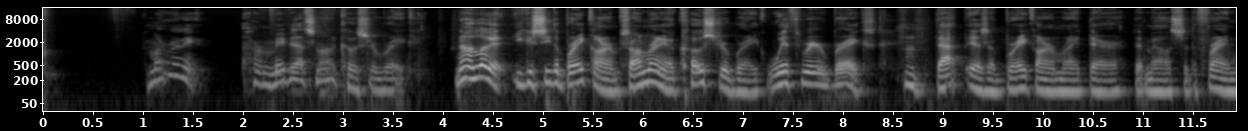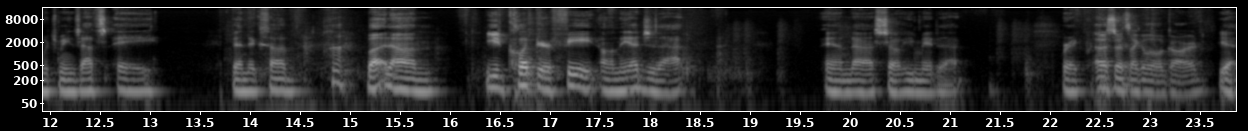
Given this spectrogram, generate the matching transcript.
Am I running? I don't know, maybe that's not a coaster brake. No, look at you can see the brake arm. So I'm running a coaster brake with rear brakes. That is a brake arm right there that mounts to the frame, which means that's a Bendix hub. But um, you'd clip your feet on the edge of that, and uh, so he made that brake. Oh, so it's like a little guard. Yeah,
